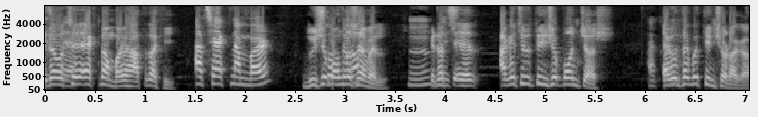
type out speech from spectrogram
এটা হচ্ছে এক নাম্বার হাত রাখি। আচ্ছা এক নাম্বার দুইশো পঞ্চাশ এম এটা আগে ছিল তিনশো পঞ্চাশ। এখন? থাকবে তিনশো টাকা।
